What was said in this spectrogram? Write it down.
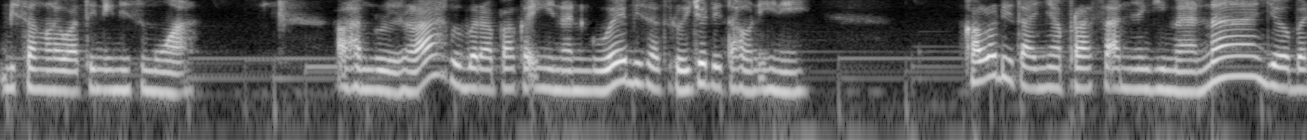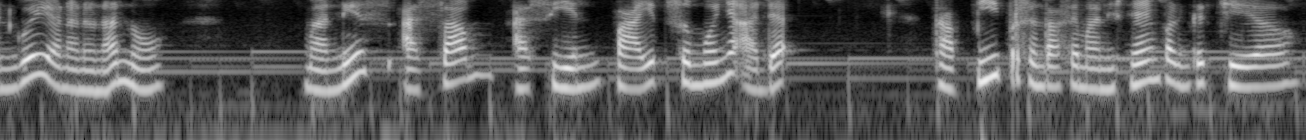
bisa ngelewatin ini semua. Alhamdulillah beberapa keinginan gue bisa terwujud di tahun ini. Kalau ditanya perasaannya gimana, jawaban gue ya nano-nano. Manis, asam, asin, pahit, semuanya ada. Tapi persentase manisnya yang paling kecil.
